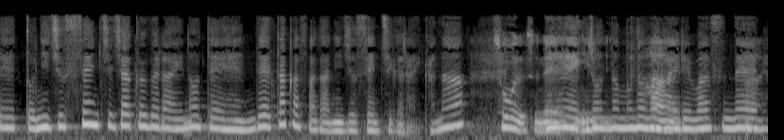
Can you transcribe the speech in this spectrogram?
えーと、20センチ弱ぐらいの底辺で高さが20センチぐらいかな。そうですね、えー、いろんなものが入りますね、はい。はい、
